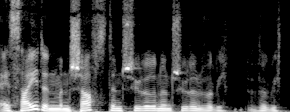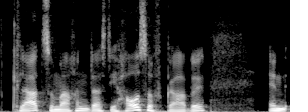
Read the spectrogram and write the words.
es sei denn, man schafft es den Schülerinnen und Schülern wirklich, wirklich klar zu machen, dass die Hausaufgabe einen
